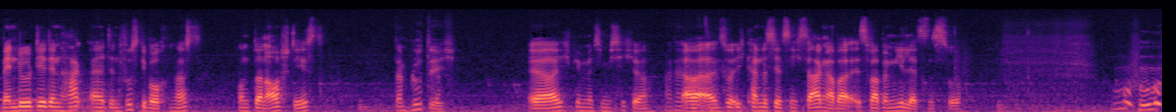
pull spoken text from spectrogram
Wenn du dir den, Hack, äh, den Fuß gebrochen hast und dann aufstehst, Dann blute ich. ja, ich bin mir ziemlich sicher. Warte, Aber warte. also ich kann das jetzt nicht sagen, aber es war bei mir letztens so. Uhu.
